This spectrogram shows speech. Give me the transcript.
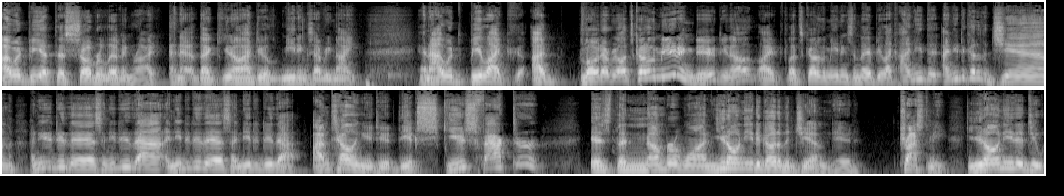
I would be at this sober living, right? And uh, like, you know, I'd do meetings every night. And I would be like, I'd load every let's go to the meeting dude you know? Like let's go to the meetings. And they'd be like i need to i need to go to the gym. I need to do this. I need to do that. I need to do this. I need to do that. I'm telling you dude the excuse factor is the number one you don't need to go to the gym dude trust me you don't need to do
